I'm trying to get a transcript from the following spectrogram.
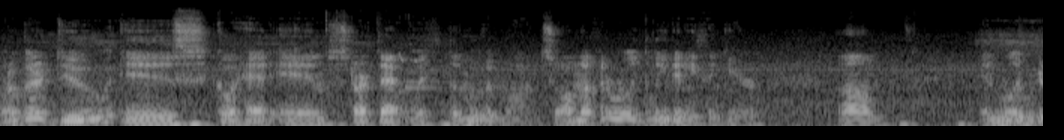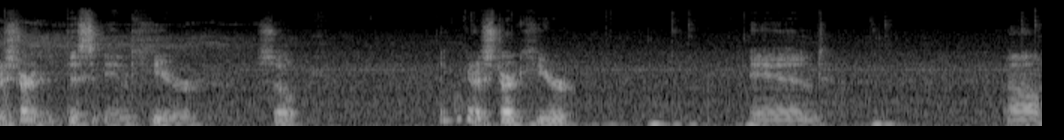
what I'm going to do is go ahead and start that with the Move It mod. So I'm not going to really delete anything here. Um, and really we're going to start at this end here. So I think we're going to start here and um,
